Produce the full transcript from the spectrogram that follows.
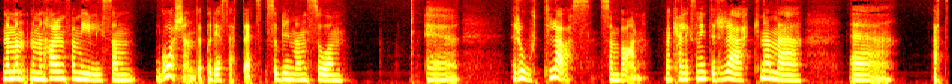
när, man, när man har en familj som går sönder på det sättet så blir man så eh, rotlös som barn. Man kan liksom inte räkna med eh, att,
